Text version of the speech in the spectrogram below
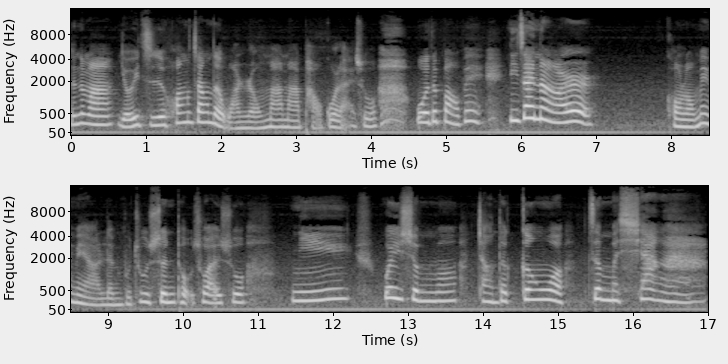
真的吗？有一只慌张的婉容妈妈跑过来说：“我的宝贝，你在哪儿？”恐龙妹妹啊，忍不住伸头出来说：“你为什么长得跟我这么像啊？”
